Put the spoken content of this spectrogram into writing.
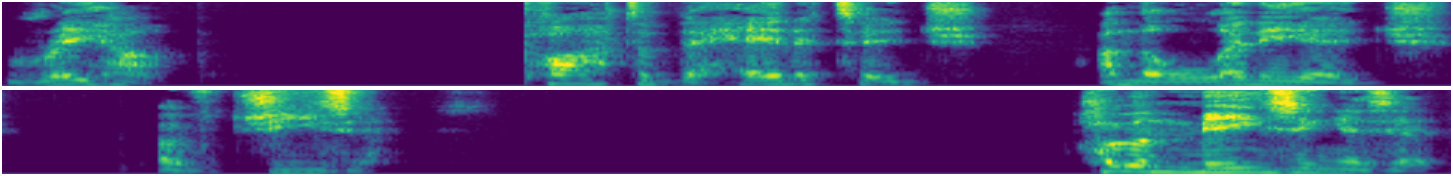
Rahab, part of the heritage and the lineage of Jesus. How amazing is it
